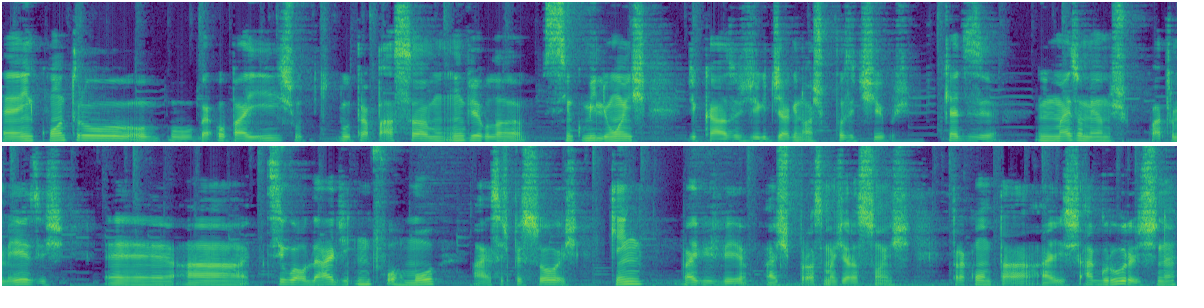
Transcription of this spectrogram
é, enquanto o, o, o, país ultrapassa 1,5 milhões de casos de diagnóstico positivos. Quer dizer, em mais ou menos quatro meses, é, a desigualdade informou a essas pessoas quem vai viver as próximas gerações para contar as agruras né,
